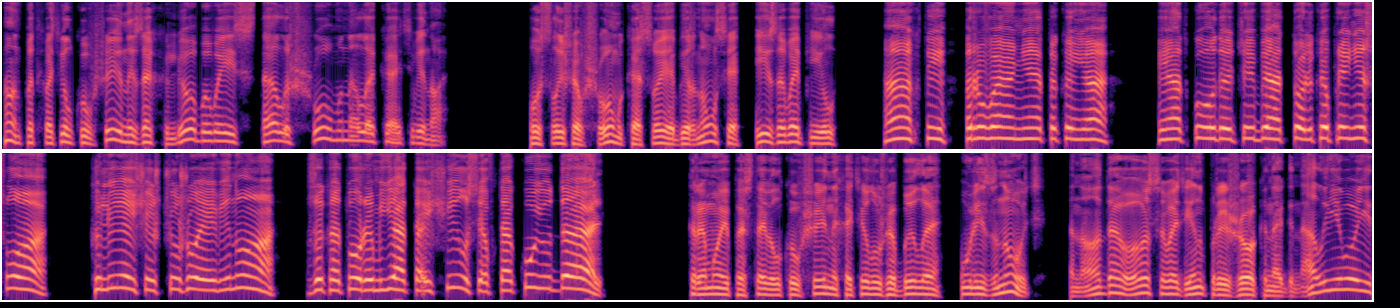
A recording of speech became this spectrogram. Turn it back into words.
он подхватил кувшин и, захлебываясь, стал шумно лакать вино. Услышав шум, косой обернулся и завопил. «Ах ты, рвание такая! И откуда тебя только принесло? Хлещешь чужое вино, за которым я тащился в такую даль!» Хромой поставил кувшин и хотел уже было улизнуть, но Даос в один прыжок нагнал его и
